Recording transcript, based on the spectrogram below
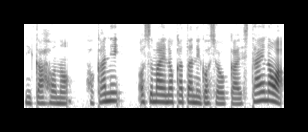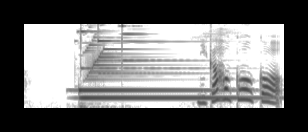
にかほの他にお住まいの方にご紹介したいのはにかほ高校。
